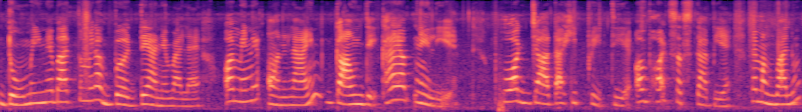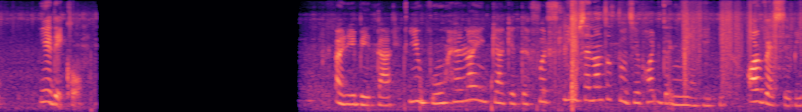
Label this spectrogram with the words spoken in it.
दो महीने बाद तो मेरा बर्थडे आने वाला है और मैंने ऑनलाइन गाउन देखा है अपने लिए बहुत ज़्यादा ही प्रीति है और बहुत सस्ता भी है। मैं मंगवा लूँ? ये देखो। अरे बेटा, ये वो है ना, ये क्या कहते हैं फुल स्लीव्स है ना तो तुझे बहुत गर्मी लगेगी। और वैसे भी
